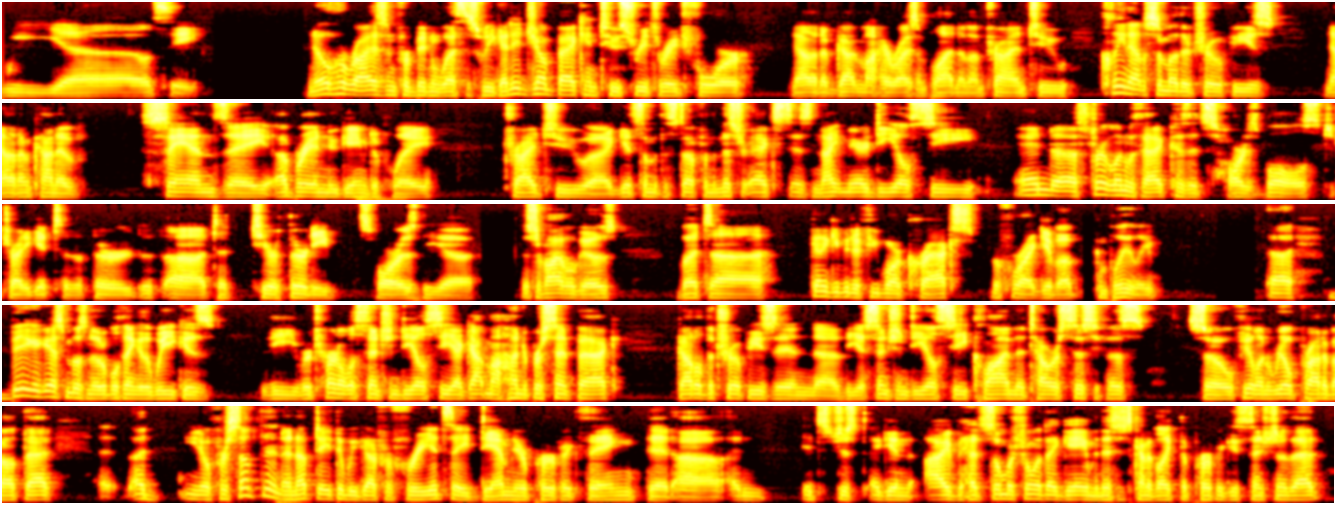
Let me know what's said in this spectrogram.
We, uh, let's see. No Horizon Forbidden West this week. I did jump back into Streets Rage 4. Now that I've gotten my Horizon Platinum, I'm trying to clean up some other trophies. Now that I'm kind of sans a, a brand new game to play. Tried to uh, get some of the stuff from the Mr. X's Nightmare DLC, and uh, struggling with that because it's hard as balls to try to get to the third, uh, to tier 30 as far as the, uh, the survival goes. But, uh, gonna give it a few more cracks before I give up completely. Uh, big, I guess, most notable thing of the week is the Returnal Ascension DLC. I got my 100% back, got all the trophies in the Ascension DLC, climbed the Tower Sisyphus, so feeling real proud about that. Uh, you know, for something, an update that we got for free, it's a damn near perfect thing that, uh, and it's just, again, I've had so much fun with that game, and this is kind of like the perfect extension of that.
